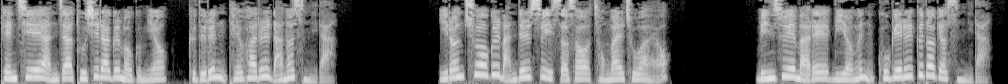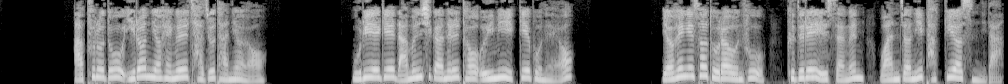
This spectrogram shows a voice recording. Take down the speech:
벤치에 앉아 도시락을 먹으며 그들은 대화를 나눴습니다. 이런 추억을 만들 수 있어서 정말 좋아요. 민수의 말에 미영은 고개를 끄덕였습니다. 앞으로도 이런 여행을 자주 다녀요. 우리에게 남은 시간을 더 의미 있게 보내요. 여행에서 돌아온 후 그들의 일상은 완전히 바뀌었습니다.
